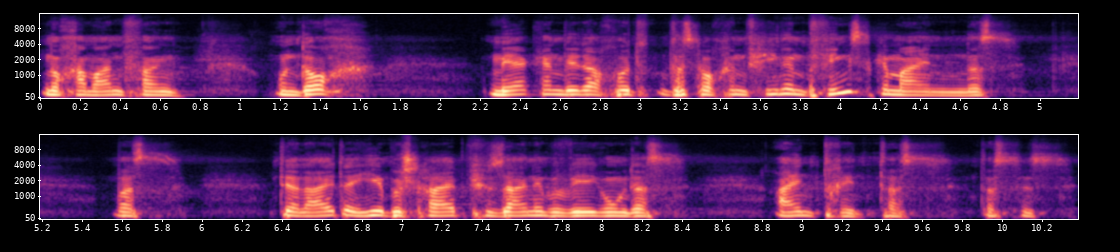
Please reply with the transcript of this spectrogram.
noch am Anfang. Und doch merken wir doch, dass auch in vielen Pfingstgemeinden, das, was der Leiter hier beschreibt für seine Bewegung, dass eintritt, dass, dass es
